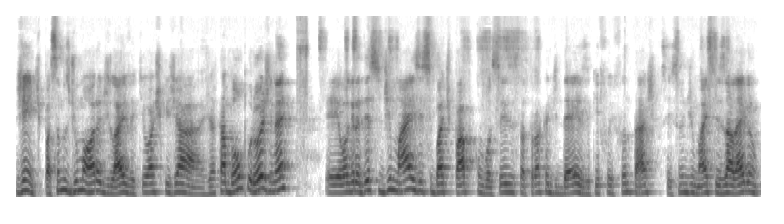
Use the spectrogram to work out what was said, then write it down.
Gente, passamos de uma hora de live aqui, eu acho que já, já tá bom por hoje, né? Eu agradeço demais esse bate-papo com vocês, essa troca de ideias aqui foi fantástica. Vocês são demais, vocês alegram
